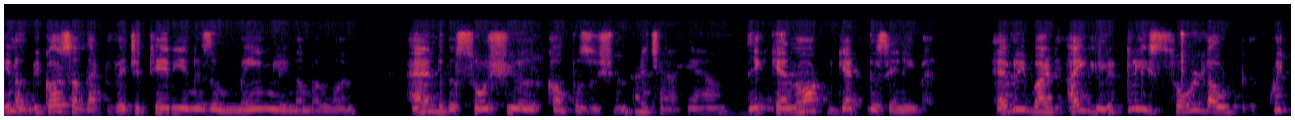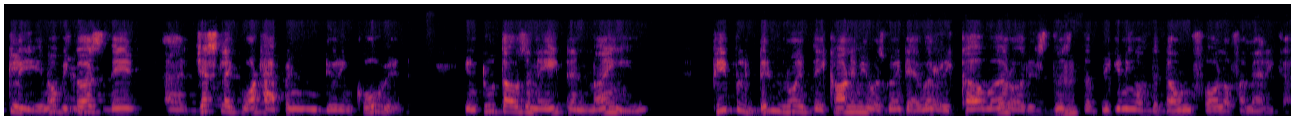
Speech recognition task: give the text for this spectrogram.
you know, because of that vegetarianism, mainly number one, and the social composition, Culture, yeah. they cannot get this anywhere. Everybody, I literally sold out quickly, you know, because they, uh, just like what happened during COVID in 2008 and 9, people didn't know if the economy was going to ever recover or is this Mhm. the beginning of the downfall of America.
